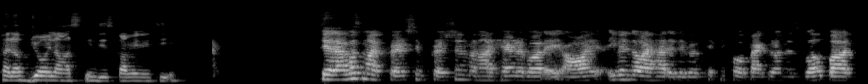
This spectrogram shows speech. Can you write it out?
kind of join us in this community. Yeah that was my first impression when i heard about ai even though i had a little technical background as well but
